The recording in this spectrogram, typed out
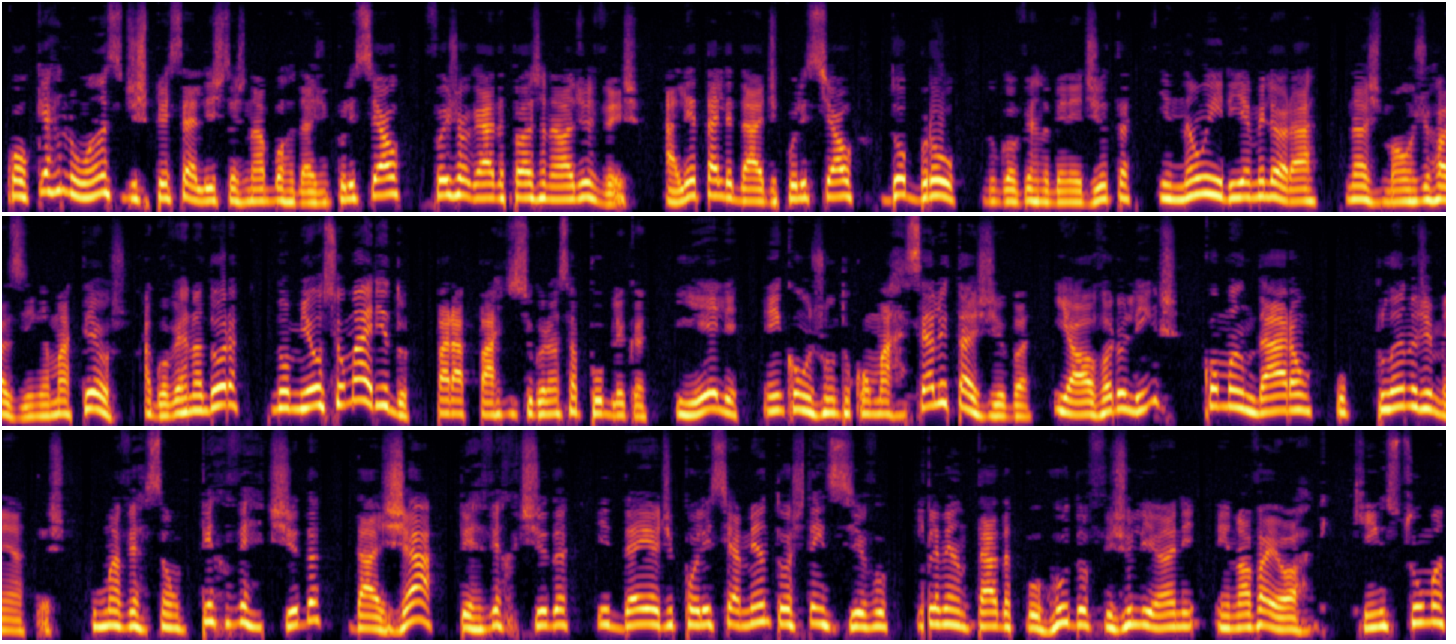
qualquer nuance de especialistas na abordagem policial foi jogada pela janela de vez. A letalidade policial dobrou no governo Benedita e não iria melhorar nas mãos de Rosinha Mateus. A governadora nomeou seu marido para a parte de segurança pública e ele, em conjunto com Marcelo Itagiba e Álvaro Lins, comandaram o plano de metas, uma versão pervertida da já pervertida ideia de policiamento ostensivo implementada por Rudolf Giuliani em Nova York que, em suma,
